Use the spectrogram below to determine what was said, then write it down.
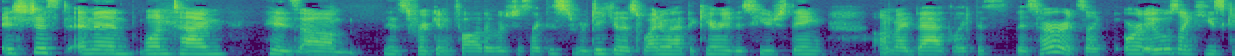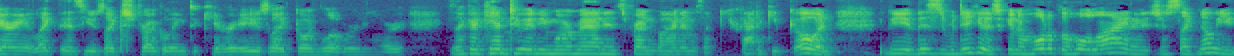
it's just, and then one time his um his freaking father was just like this is ridiculous why do i have to carry this huge thing on my back like this this hurts like or it was like he's carrying it like this he was like struggling to carry it he was like going lower and lower. He's like i can't do it anymore man. And his friend behind him was like you gotta keep going. This is ridiculous. You're gonna hold up the whole line. And it's just like no you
